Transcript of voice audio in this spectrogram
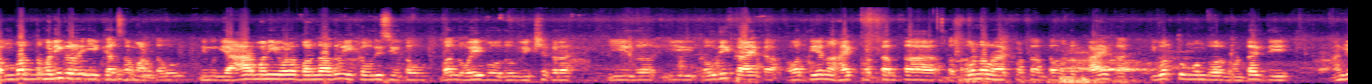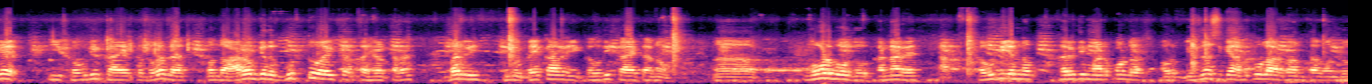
ಎಂಬತ್ತು ಮನೆಗಳು ಈ ಕೆಲಸ ಮಾಡ್ತಾವು. ನಿಮ್ಗೆ ಯಾರ ಮನೆಯೊಳಗೆ ಬಂದಾದರೂ ಈ ಕೌದಿ ಸಿಗ್ತಾವು ಬಂದು ಒಯ್ಬೋದು. ವೀಕ್ಷಕರ ಇದು ಈ ಕೌದಿ ಕಾಯಕ ಅವತ್ತೇನು ಹಾಕಿ ಕೊಟ್ಟಂತ, ಬಸವಣ್ಣವ್ರು ಹಾಕಿ ಕೊಟ್ಟಂತ ಒಂದು ಕಾಯಕ ಇವತ್ತು ಮುಂದುವರೆದು ಹೊಂಟೈತಿ. ಹಂಗೆ ಈ ಕೌದಿ ಕಾಯಕದೊಳಗೆ ಒಂದು ಆರೋಗ್ಯದ ಗುಟ್ಟು ಐತೆ ಅಂತ ಹೇಳ್ತಾರೆ. ಬರ್ರಿ, ನಿಮಗೆ ಬೇಕಾದ್ರೆ ಈ ಕೌದಿ ಕಾಯಕ ನಾವು ನೋಡ್ಬೋದು ಕಣ್ಣಾರೆ. ಆ ಕೌದಿಯನ್ನು ಖರೀದಿ ಮಾಡಿಕೊಂಡು ಅವ್ರ ಬಿಸ್ನೆಸ್ಗೆ ಅನುಕೂಲ ಆಗುವಂತ ಒಂದು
